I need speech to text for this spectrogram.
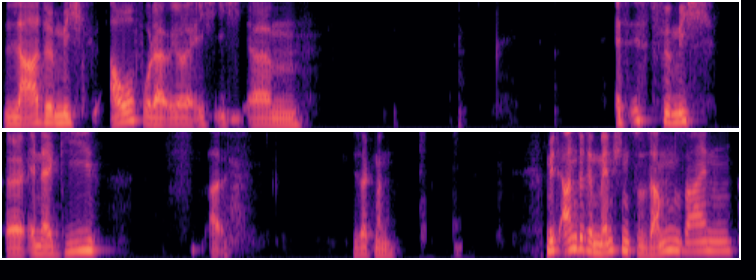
lade mich auf oder, oder ich, ich ähm, es ist für mich äh, Energie, äh, wie sagt man, mit anderen Menschen zusammen sein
